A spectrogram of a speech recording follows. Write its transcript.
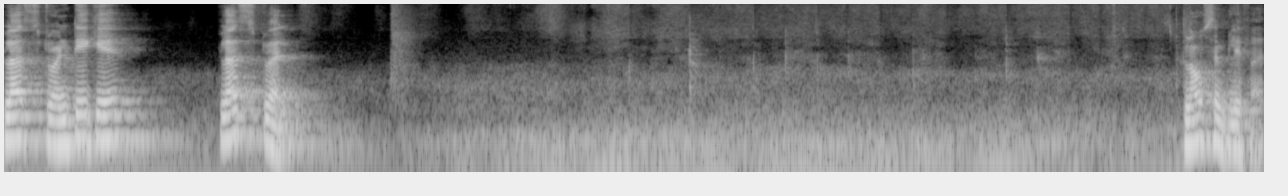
plus twenty K plus twelve now simplify.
